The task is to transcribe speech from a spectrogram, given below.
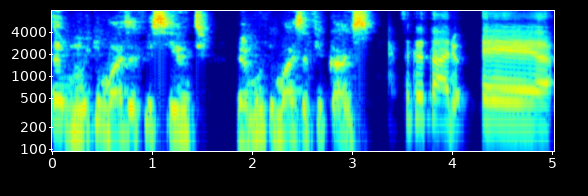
é muito mais eficiente, é muito mais eficaz. Secretário, é,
